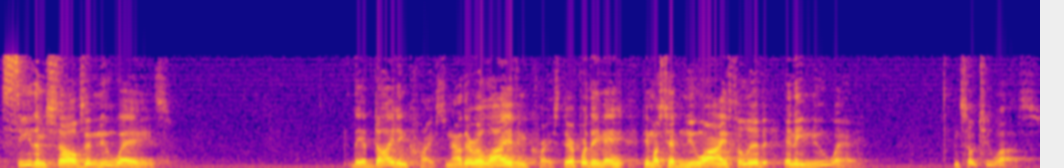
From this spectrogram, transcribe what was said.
see themselves in new ways. They have died in Christ. Now they're alive in Christ. Therefore, they, may, they must have new eyes to live in a new way. And so to us.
